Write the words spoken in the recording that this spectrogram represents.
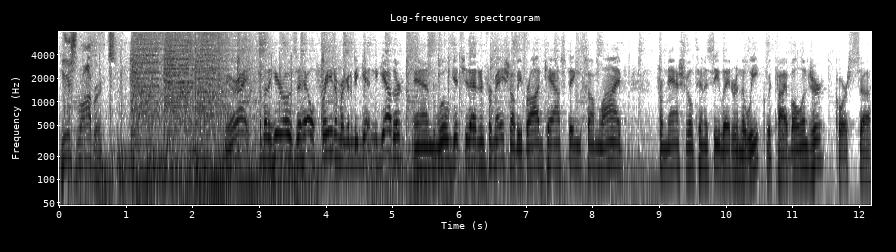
Here's Robert. All right, some of the heroes of health freedom are going to be getting together, and we'll get you that information. I'll be broadcasting some live from Nashville, Tennessee later in the week with Ty Bollinger. Of course, uh,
